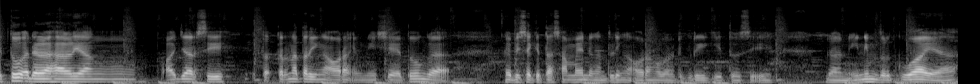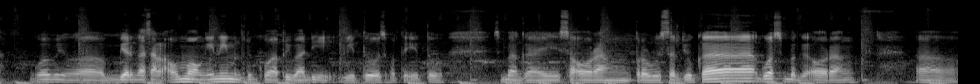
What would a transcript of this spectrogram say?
itu adalah hal yang wajar sih karena telinga orang Indonesia itu nggak nggak bisa kita samain dengan telinga orang luar negeri gitu sih. Dan ini menurut gua ya gue uh, biar nggak salah omong ini menurut gue pribadi gitu seperti itu. Sebagai seorang produser juga gue sebagai orang uh,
